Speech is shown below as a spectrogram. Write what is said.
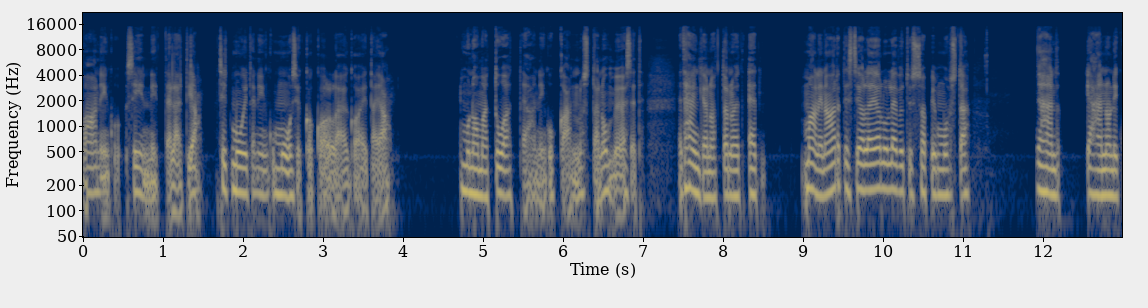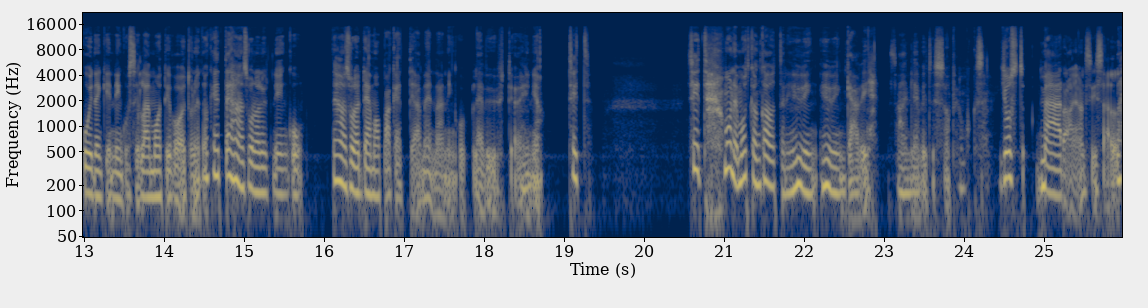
vaan niin kuin sinnittelet. Ja sitten muita niin kuin muusikkokollegoita ja mun oma tuottaja on niin kuin kannustanut myös, että, että hänkin on ottanut, että, että mä olin artisti, jolla ei ollut levytyssopimusta. Ja hän, ja hän oli kuitenkin niin kuin sillä motivoitunut, että okei, tehdään sulla nyt niin kuin tehdään sulle demopaketti ja mennään niin kuin levyyhtiöihin. Ja sitten sit monen mutkan kautta niin hyvin, hyvin kävi. Sain levytyssopimuksen just määräajan sisälle.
